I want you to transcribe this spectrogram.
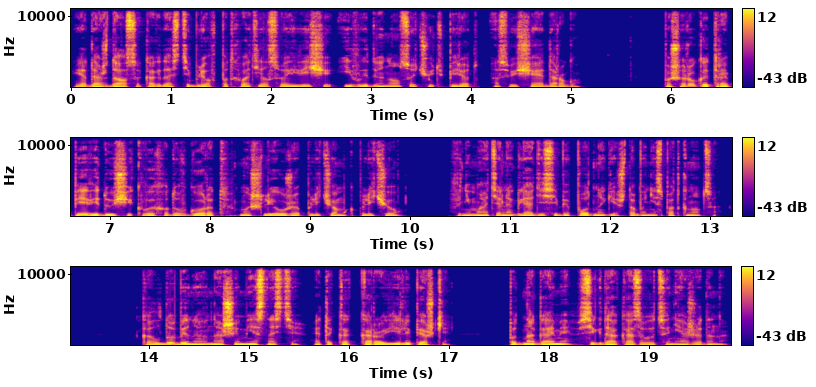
Я дождался, когда Стеблев подхватил свои вещи и выдвинулся чуть вперед, освещая дорогу. По широкой тропе, ведущей к выходу в город, мы шли уже плечом к плечу, внимательно глядя себе под ноги, чтобы не споткнуться. Колдобины в нашей местности — это как коровьи лепешки. Под ногами всегда оказываются неожиданно.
